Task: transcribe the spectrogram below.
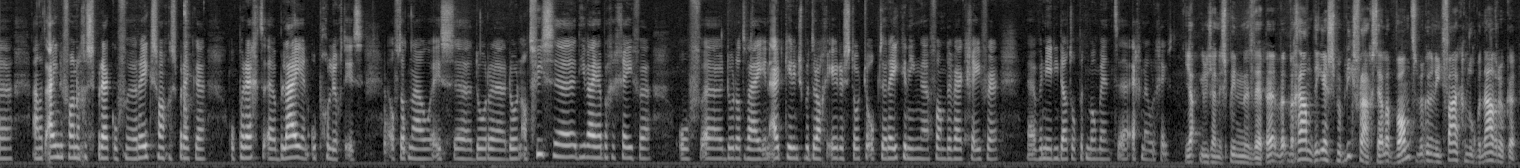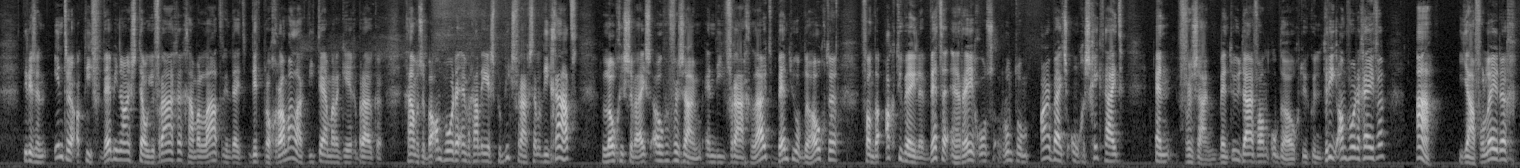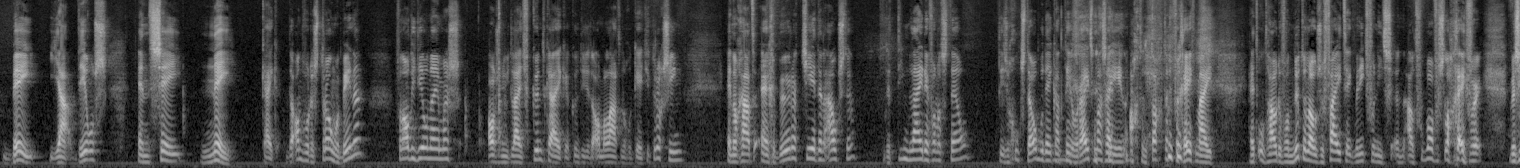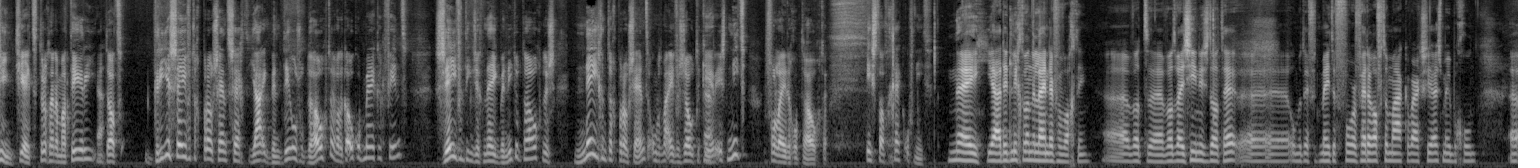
aan het einde van een gesprek of een reeks van gesprekken oprecht blij en opgelucht is. Of dat nou is door, door een advies die wij hebben gegeven of doordat wij een uitkeringsbedrag eerder storten op de rekening van de werkgever wanneer die dat op het moment uh, echt nodig heeft. Ja, jullie zijn de spin in het web. Hè? We, we, gaan de eerste publieksvraag stellen, want we kunnen niet vaak genoeg benadrukken. Dit is een interactief webinar. Stel je vragen, gaan we later in dit, dit programma, laat ik die term maar een keer gebruiken, gaan we ze beantwoorden. En we gaan de eerste publieksvraag stellen. Die gaat logischerwijs over verzuim. En die vraag luidt, bent u op de hoogte van de actuele wetten en regels rondom arbeidsongeschiktheid en verzuim? Bent u daarvan op de hoogte? U kunt drie antwoorden geven. A ja volledig, B ja deels en C nee. Kijk, de antwoorden stromen binnen van al die deelnemers. Als u nu het live kunt kijken, kunt u dit allemaal later nog een keertje terugzien. En dan gaat er gebeuren, Tjeer den Oudste, de teamleider van het stel. Het is een goed stel, moet denken aan Theo Rijtsma, zei in 88. Vergeef mij het onthouden van nutteloze feiten. Ik ben niet voor niets een oud voetbalverslaggever. We zien, Tjeerd, terug naar de materie, ja. dat 73% zegt ja, ik ben deels op de hoogte, wat ik ook opmerkelijk vind. 17 zegt nee, ik ben niet op de hoogte. Dus 90%, om het maar even zo te keren, ja. is niet volledig op de hoogte. Is dat gek of niet? Nee, ja, dit ligt wel in de lijn der verwachting. Uh, wat, uh, wat wij zien is dat, hè, uh, om het even het metafoor verder af te maken waar ik zojuist mee begon.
